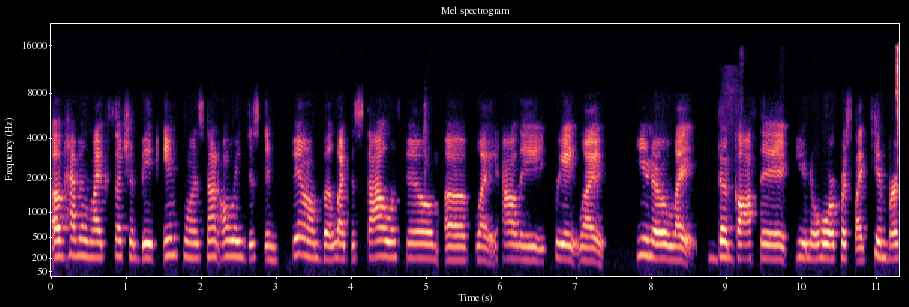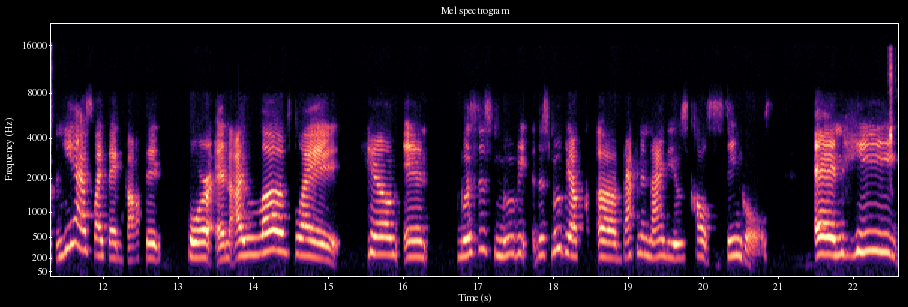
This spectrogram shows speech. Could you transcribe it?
of having like such a big influence, not only just in film, but like the style of film of like how they create like you know like the gothic you know horror. Course, like Tim Burton, he has like that gothic horror, and I love like him in was this movie this movie uh back in the 90s it was called Singles. And he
